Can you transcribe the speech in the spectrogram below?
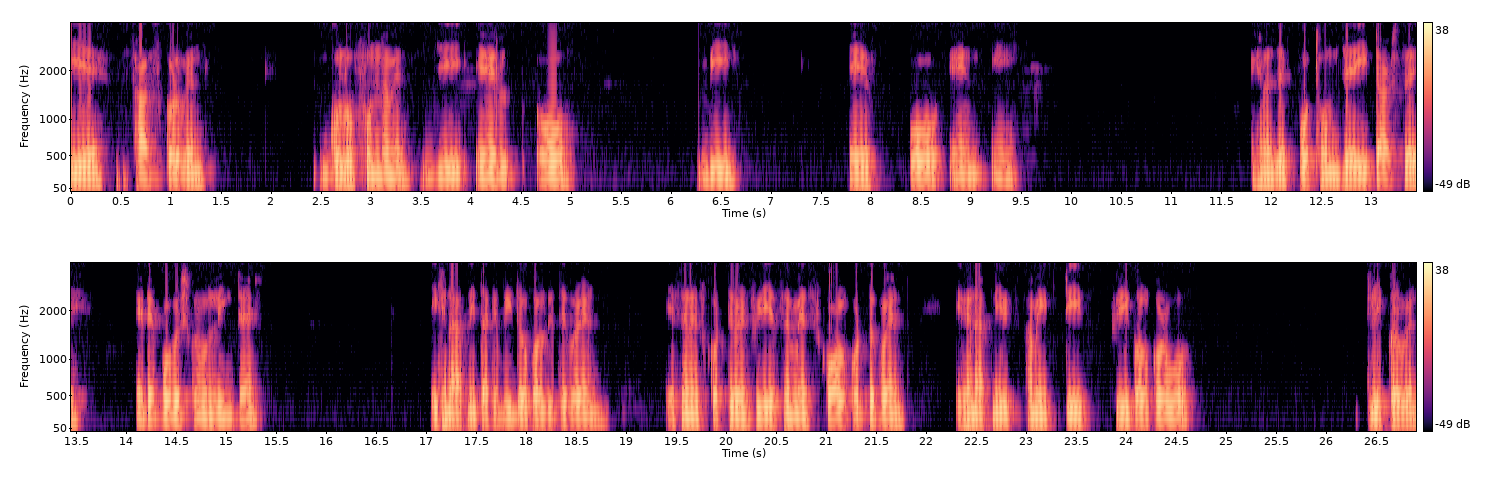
গিয়ে সার্চ করবেন গোলো ফোন নামে G L O B F O N E এখানে যে প্রথম যে ইটা আসছে এটা প্রবেশ করবেন লিঙ্কটায়। এখানে আপনি তাকে ভিডিও কল দিতে পারেন এস এম এস করতে পারেন free S M S call করতে পারেন। এখানে আপনি, আমি একটি ফ্রি কল করব। ক্লিক করবেন,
